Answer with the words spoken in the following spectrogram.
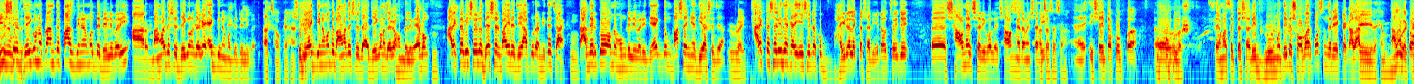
বিশ্বের? যে কোনো প্রান্তে পাঁচ দিনের মধ্যে ডেলিভারি আর বাংলাদেশের যে কোনো জায়গায় একদিনের মধ্যে ডেলিভারি। আচ্ছা ওকে হ্যাঁ শুধু একদিনের মধ্যে বাংলাদেশে যা- যে কোনো জায়গায় হোম ডেলিভারি এবং আরেকটা বিষয় হলো দেশের বাইরে যে আপুরা নিতে চায় তাদেরকেও আমরা হোম ডেলিভারি দিই একদম বাসায় নিয়ে দিয়ে আসে যায়। রাইট আরেকটা শাড়ি দেখাই এই শাড়িটা খুব ভাইরাল একটা শাড়ি। এটা হচ্ছে ওই যে শাওনের শাড়ি বলে শাওন ম্যাডামের শাড়ি। আচ্ছা আচ্ছা আচ্ছা। এই শাড়িটা খুব পপুলার ফেমাস একটা শাড়ি ব্লুর মধ্যে। এটা সবার পছন্দের একটা কালার এই দেখেন ব্লু একটা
